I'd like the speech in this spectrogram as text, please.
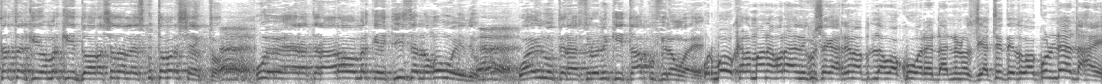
Tartankiiyo markii doorashada laysku tabar sheegto wuxuu heera taraaraba markay tiisa noqon weydo. Waa inuu tanaasulo ninkii taa ku filan waaye. Warbow kalemaana hore aan idinku sheega arrimaha puntland waa ku wareedhaaninoo siyaasadeedu waa gundheedhahay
